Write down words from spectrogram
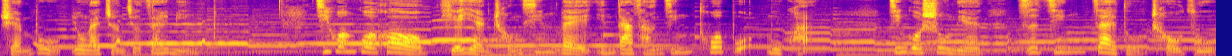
全部用来拯救灾民。饥荒过后，铁眼重新为印大藏经托钵募款。经过数年，资金。再度筹足，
